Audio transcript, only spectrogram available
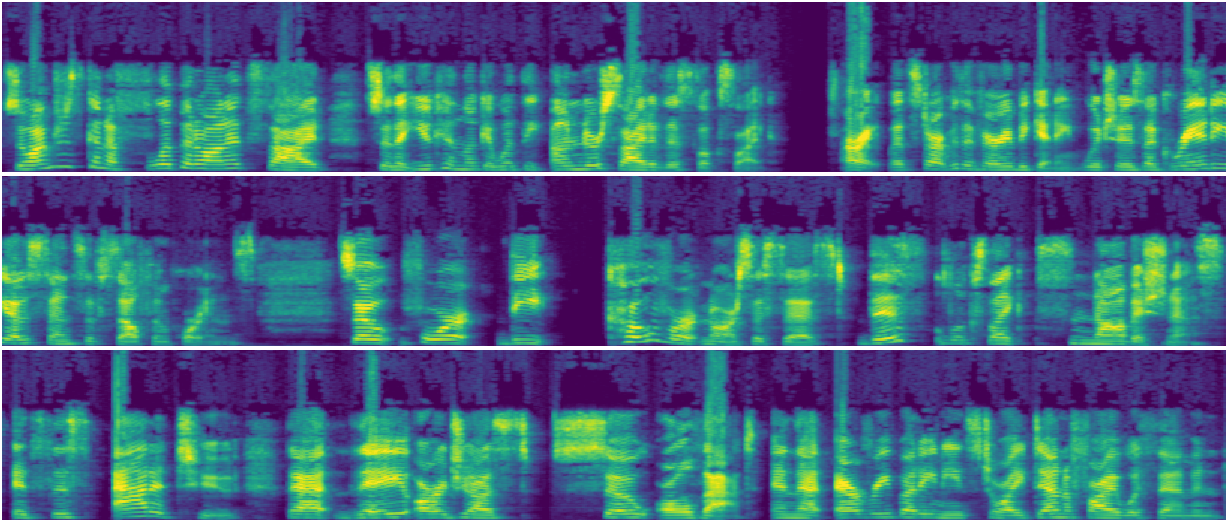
So I'm just going to flip it on its side so that you can look at what the underside of this looks like. All right, let's start with the very beginning, which is a grandiose sense of self importance. So for the covert narcissist, this looks like snobbishness. It's this attitude that they are just so all that and that everybody needs to identify with them and,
